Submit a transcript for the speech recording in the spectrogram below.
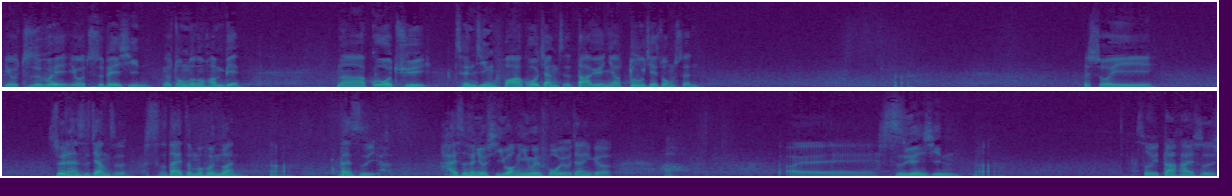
有智慧，有慈悲心，有种种的方便。那过去曾经发过这样子大愿，要度界众生。所以虽然是这样子，时代这么混乱啊，但是还是很有希望，因为佛有这样一个啊，呃，誓愿心啊。所以大概是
